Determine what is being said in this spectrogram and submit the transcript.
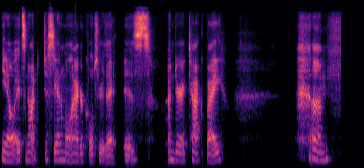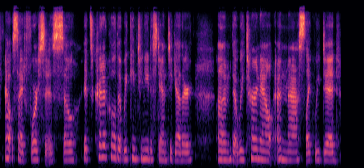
you know it's not just animal agriculture that is under attack by um, outside forces. So it's critical that we continue to stand together, um, that we turn out en masse like we did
